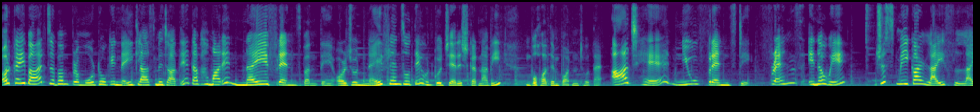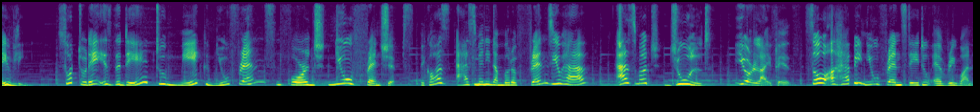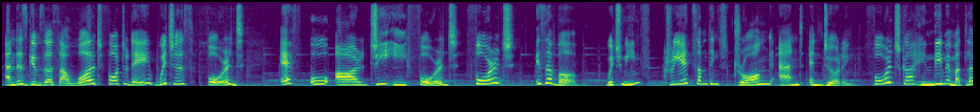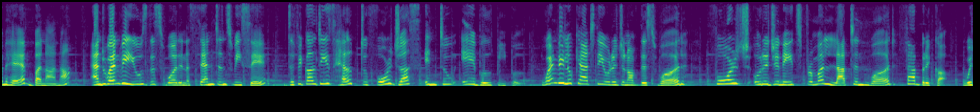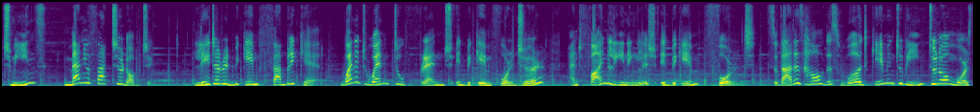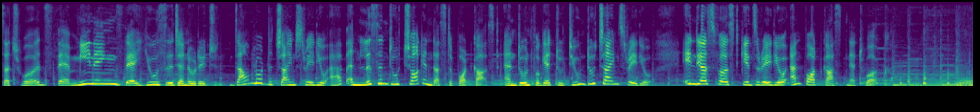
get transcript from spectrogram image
और कई बार जब हम प्रमोट होके नई क्लास में जाते हैं, तब हमारे नए फ्रेंड्स बनते हैं और जो नए फ्रेंड्स होते हैं, उनको चेरिश करना भी बहुत इंपॉर्टेंट होता है। आज है new friends day friends in a way just make our life lively. So today is the day to make new friends and forge new friendships. Because as many number of friends you have, as much jeweled your life is. So a happy new friends day to everyone. And this gives us our word for today, which is forge. F O R G E forge. Forge is a verb which means create something strong and enduring. Forge का हिंदी में मतलब है बनाना and when we use this word in a sentence we say difficulties help to forge us into able people. When we look at the origin of this word, forge originates from a Latin word fabrica which means manufactured object. Later it became fabricare. When it went to French, it became forger, and finally in English, it became forge. So that is how this word came into being. To know more such words, their meanings, their usage, and origin, download the Chimes Radio app and listen to Chalk and Duster podcast. And don't forget to tune to Chimes Radio, India's first kids radio and podcast network.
